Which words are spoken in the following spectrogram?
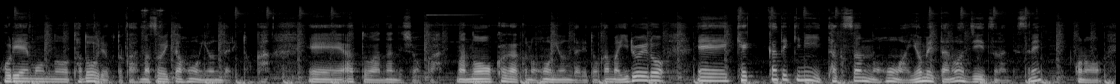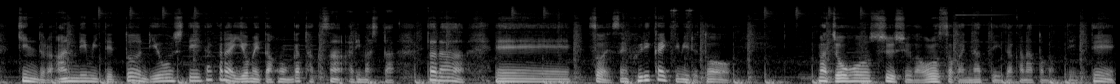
ホリエモンの多動力とか、まあ、そういった本を読んだりとか、えー、あとは何でしょうか、まあ、脳科学の本を読んだりとかいろいろ結果的にたくさんの本は読めたのは事実なんですね。この Kindle Unlimited を利用していたから読めた本がたくさんありました。ただ、えー、そうですね。振り返ってみるとまあ、情報収集がおろそかになっていたかなと思っていて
